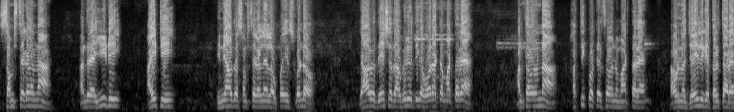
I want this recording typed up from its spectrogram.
ಸಂಸ್ಥೆಗಳನ್ನು ಅಂದರೆ ಇ ಡಿ ಐ ಟಿ ಇನ್ಯಾವುದೋ ಸಂಸ್ಥೆಗಳನ್ನೆಲ್ಲ ಉಪಯೋಗಿಸ್ಕೊಂಡು ಯಾರು ದೇಶದ ಅಭಿವೃದ್ಧಿಗೆ ಹೋರಾಟ ಮಾಡ್ತಾರೆ ಅಂಥವ್ರನ್ನ ಹತ್ತಿಕ್ಕುವ ಕೆಲಸವನ್ನು ಮಾಡ್ತಾರೆ, ಅವ್ರನ್ನ ಜೈಲಿಗೆ ತಳ್ತಾರೆ.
